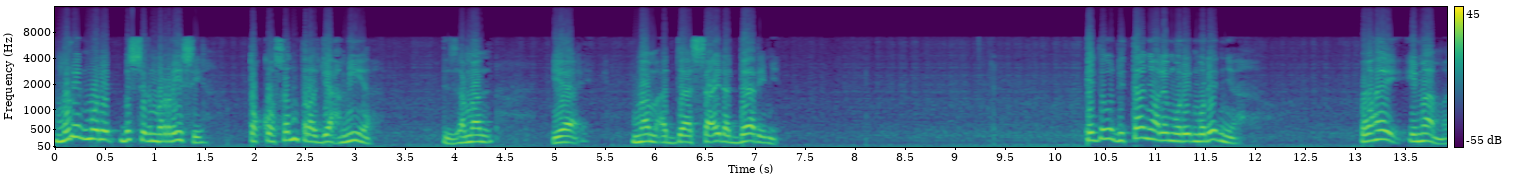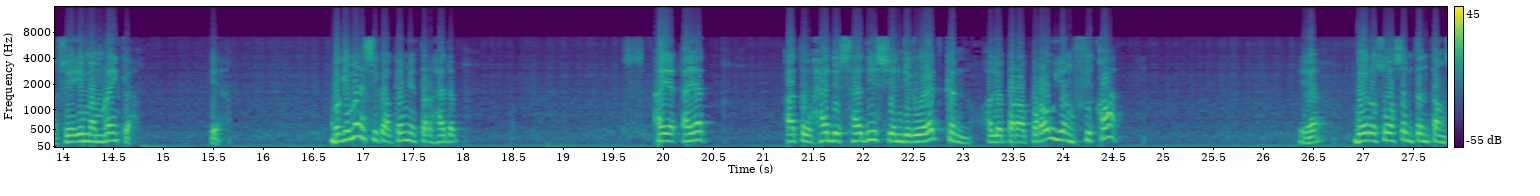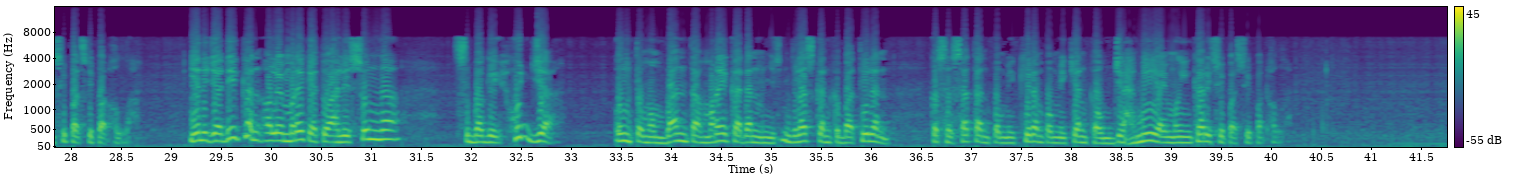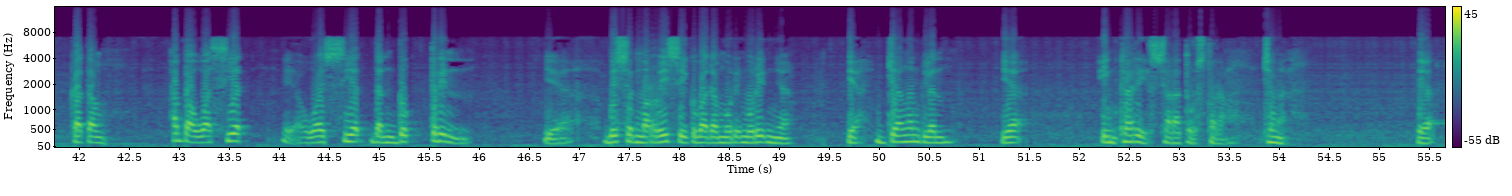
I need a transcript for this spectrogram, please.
murid-murid Bishr al-Marrisi tokoh sentral Jahmiyah di zaman ya Imam Ad-Sa'id Ad-Darimi. Itu ditanya oleh murid-muridnya wahai imam maksudnya imam mereka ya bagaimana sikap kami terhadap ayat-ayat atau hadis-hadis yang diriwayatkan oleh para perawi yang fiqat ya dari Rasulullah tentang sifat-sifat Allah? Yang dijadikan oleh mereka itu ahli sunnah sebagai hujjah untuk membantah mereka dan menjelaskan kebatilan kesesatan pemikiran-pemikiran kaum jahmiyah yang mengingkari sifat-sifat Allah. Kata apa wasiat? Ya wasiat dan doktrin ya bisa merisi kepada murid-muridnya. Ya jangan kalian ya ingkari secara terus terang. Jangan. Ya.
